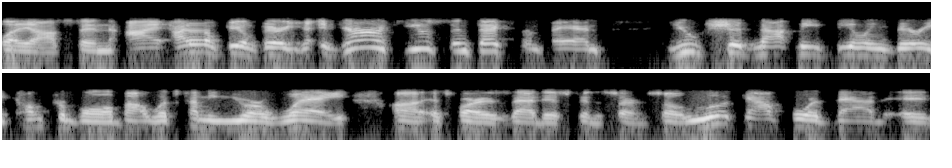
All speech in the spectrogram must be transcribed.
playoffs. And I, I don't feel very. If you're a Houston Texan fan, you should not be feeling very comfortable about what's coming your way uh, as far as that is concerned. So look out for that as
